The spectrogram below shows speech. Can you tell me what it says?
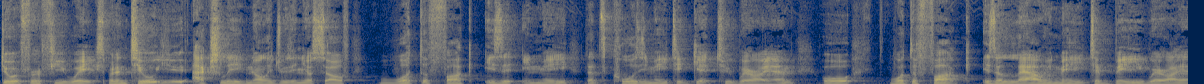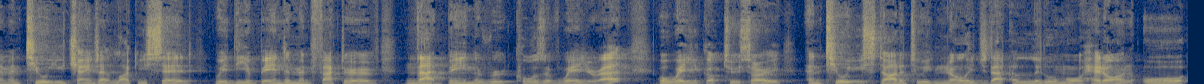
do it for a few weeks, but until you actually acknowledge within yourself what the fuck is it in me that's causing me to get to where I am, or what the fuck is allowing me to be where I am until you change that, like you said, with the abandonment factor of that being the root cause of where you're at or where you got to, sorry, until you started to acknowledge that a little more head on or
